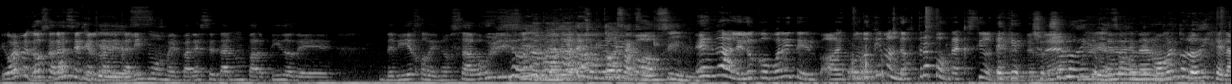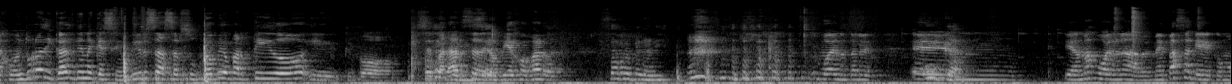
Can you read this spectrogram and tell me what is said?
Igual me causa gracia que el ¿qué es? radicalismo me parece tan un partido de, de viejo dinosaurio. Sí, todos Alfonsín. Es dale, loco, ponete. ay, Cuando queman los trapos, reaccionen. Es que yo, lo dije, bien, en, el momento lo dije, la juventud radical tiene que sentirse a hacer su propio partido y tipo separarse de los viejos verdes. Sos re peronista. Bueno, tal vez. Eh, Uca. Y además, bueno, nada, me pasa que como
